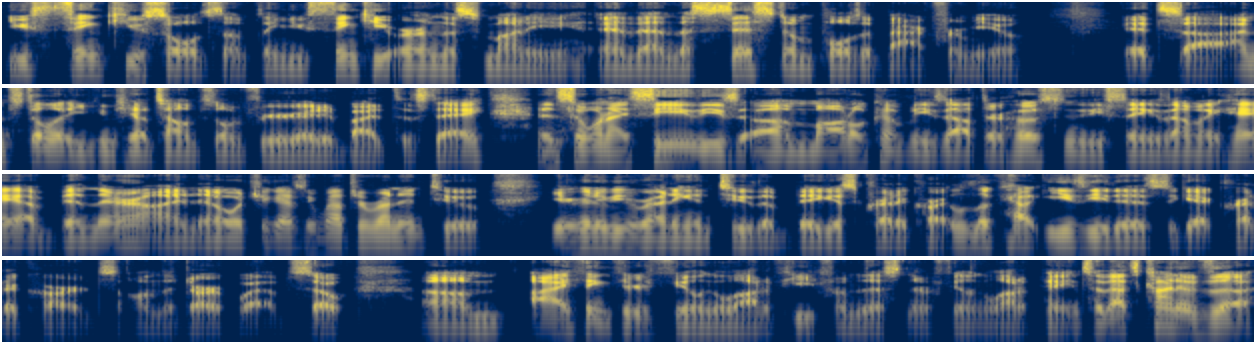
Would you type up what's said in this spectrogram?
you think you sold something, you think you earned this money, and then the system pulls it back from you it's uh, I'm still you can tell I'm still infuriated by it to this day. And so when I see these um, model companies out there hosting these things, I'm like, hey, I've been there. I know what you guys are about to run into. You're going to be running into the biggest credit card. Look how easy it is to get credit cards on the dark web. So um, I think they're feeling a lot of heat from this, and they're feeling a lot of pain. So that's kind of the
